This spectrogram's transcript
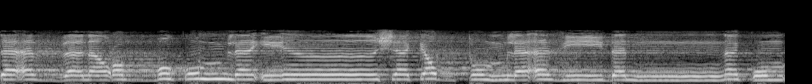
تَأَذَّنَ رَبُّكُمْ لَئِن شَكَرْتُمْ لَأَزِيدَنَّكُمْ.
